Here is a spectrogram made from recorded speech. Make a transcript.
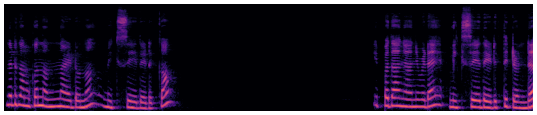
എന്നിട്ട് നമുക്ക് നന്നായിട്ടൊന്ന് മിക്സ് ചെയ്തെടുക്കാം. ഇപ്പോൾ താ ഞാനിവിടെ മിക്സ് ചെയ്തെടുത്തിട്ടുണ്ട്.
